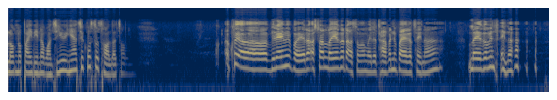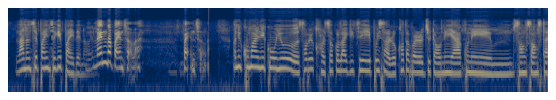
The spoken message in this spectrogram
लग्न पाइँदैन भन्छ। यो यहाँ चाहिँ कस्तो छ होला? चल। खोइ बिरामी भएर अस्पताल लगेको त अहिलेसम्म मैले थाहा पनि पाएको छैन। लगेको पनि छैन। लानु चाहिँ पाइन्छ कि पाइँदैन? लाइन त पाइन्छ होला। पाइन्छ होला। अनि कुमारीको यो सबै खर्चको लागि चाहिँ पैसाहरू कताबाट जुटाउने या कुनै सङ्घ संस्था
